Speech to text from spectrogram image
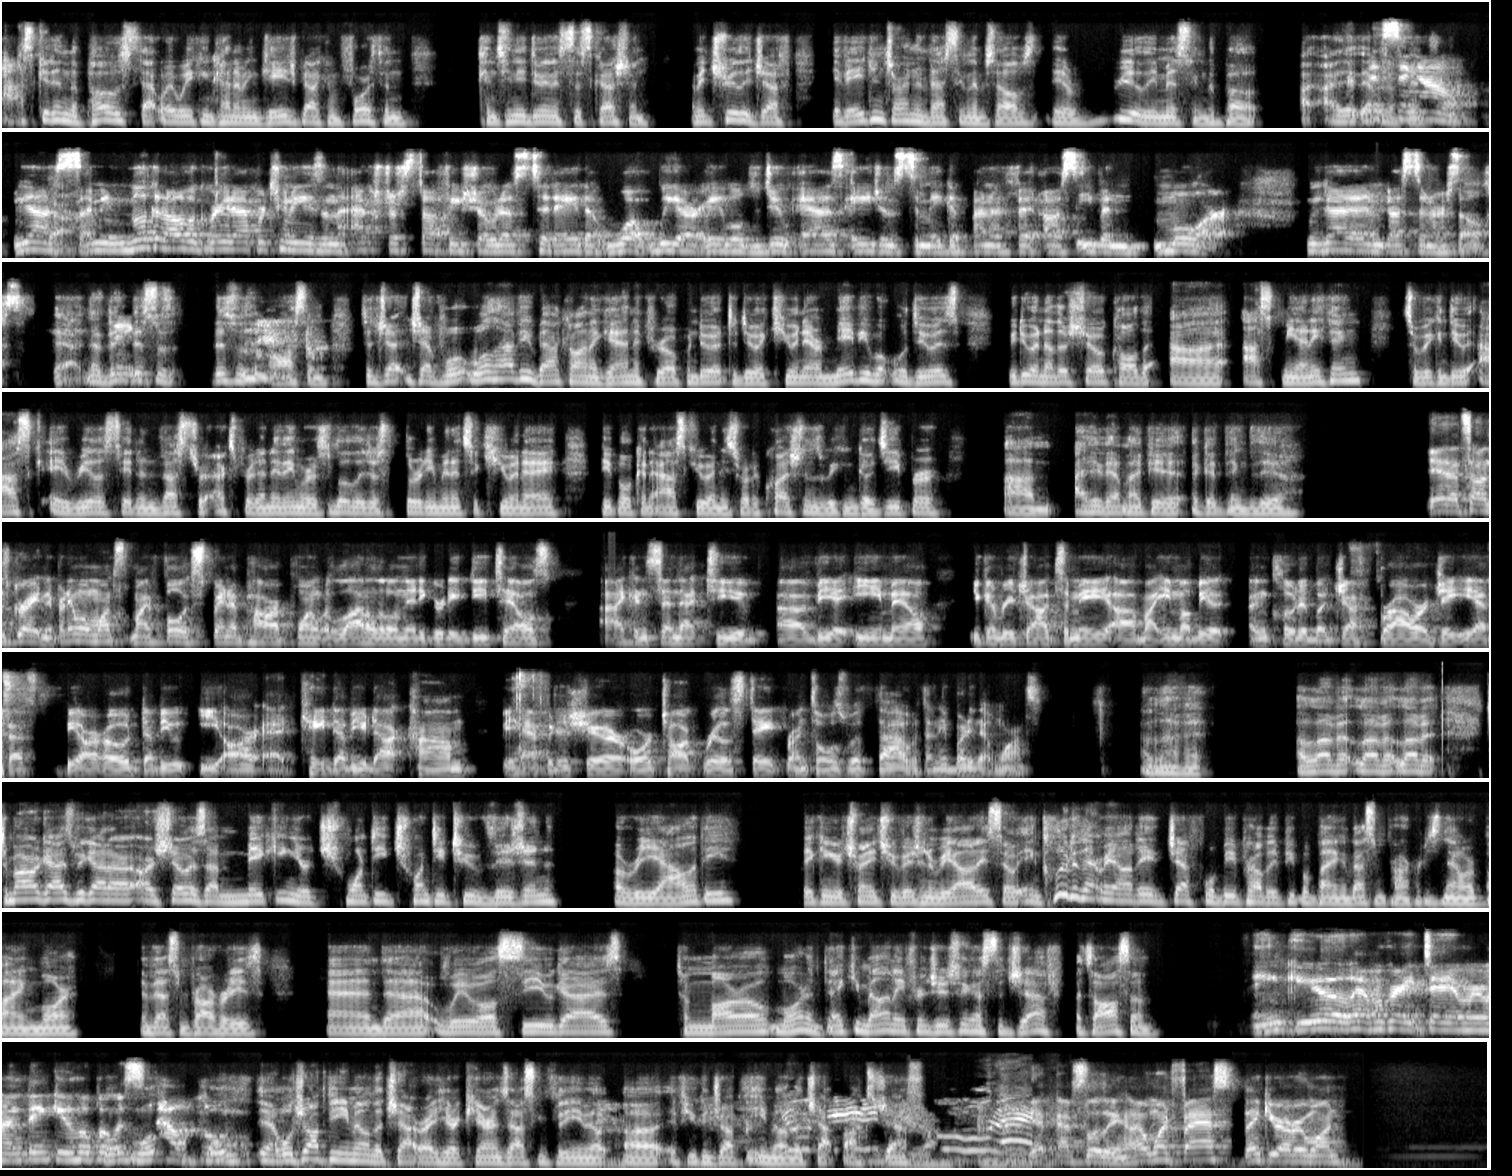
ask it in the post. That way we can kind of engage back and forth and continue doing this discussion. I mean, truly, Jeff, if agents aren't investing themselves, they're really missing the boat. I, I missing out. Yes. Yeah. I mean, look at all the great opportunities and the extra stuff he showed us today that what we are able to do as agents to make it benefit us even more. We got to invest in ourselves. Yeah, no, th- this was this was awesome. So Jeff, we'll, we'll, have you back on again if you're open to it to do a Q and A. Maybe what we'll do is we do another show called uh, Ask Me Anything. So we can do Ask a Real Estate Investor Expert Anything, where it's literally just 30 minutes of Q and A. People can ask you any sort of questions. We can go deeper. Um, I think that might be a, a good thing to do. Yeah, that sounds great. And if anyone wants my full expanded PowerPoint with a lot of little nitty gritty details, I can send that to you uh, via email. You can reach out to me. Uh, my email be included, but Jeff Brower, J E F F B R O W E R at kw.com. Be happy to share or talk real estate rentals with uh, with anybody that wants. I love it. I love it. Love it. Love it. Tomorrow, guys, we got our, our show is uh, making your 2022 vision a reality. Making your 22 vision a reality. So, including that reality, Jeff will be probably people buying investment properties now. We're buying more investment properties. And uh, we will see you guys tomorrow morning. Thank you, Melanie, for introducing us to Jeff. That's awesome. Thank you. Have a great day, everyone. Thank you. Hope it was we'll, helpful. We'll, yeah, we'll drop the email in the chat right here. Karen's asking for the email. Uh, if you can drop the email in the chat box, Jeff. Yep, absolutely. I went fast. Thank you, everyone.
